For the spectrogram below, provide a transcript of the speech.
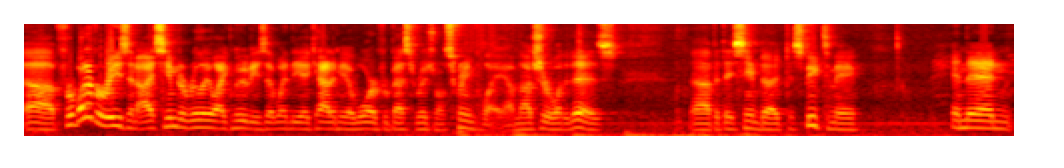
Uh, for whatever reason, I seem to really like movies that win the Academy Award for Best Original Screenplay. I'm not sure what it is, uh, but they seem to, to speak to me. And then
